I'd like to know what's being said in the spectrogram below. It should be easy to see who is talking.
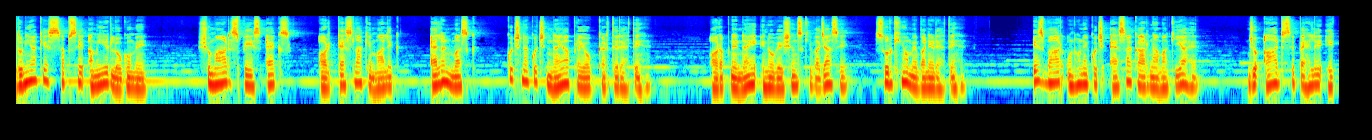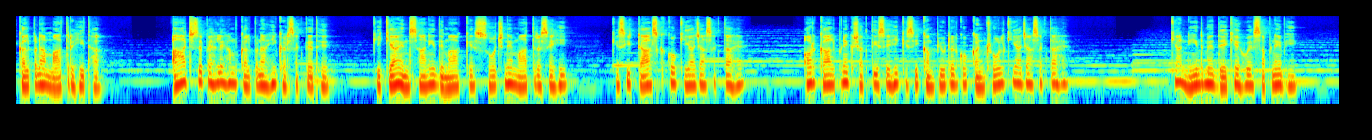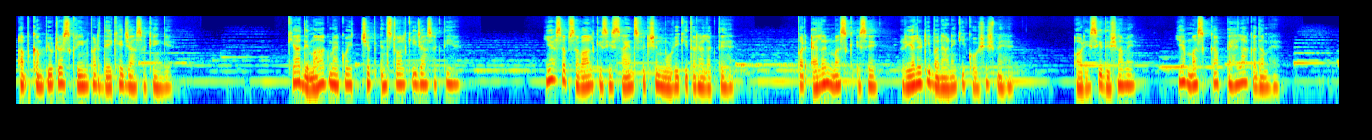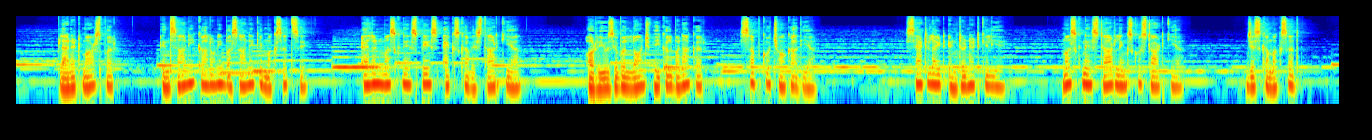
Speaker 1: दुनिया के सबसे अमीर लोगों में शुमार स्पेस एक्स और टेस्ला के मालिक एलन मस्क कुछ ना कुछ नया प्रयोग करते रहते हैं और अपने नए इनोवेशंस की वजह से सुर्खियों में बने रहते हैं। इस बार उन्होंने कुछ ऐसा कारनामा किया है जो आज से पहले एक कल्पना मात्र ही था। आज से पहले हम कल्पना ही कर सकते थे कि क्या इंसानी दिमाग के सोचने मात्र से ही किसी टास्क को किया जा सकता है और काल्पनिक शक्ति से ही किसी कंप्यूटर को कंट्रोल किया जा सकता है। क्या नींद में देखे हुए सपने भी अब कंप्यूटर स्क्रीन पर देखे जा सकेंगे? क्या दिमाग में कोई चिप इंस्टॉल की जा सकती है? यह सब सवाल किसी साइंस फिक्शन मूवी की तरह लगते हैं, पर एलन मस्क इसे रियलिटी बनाने की कोशिश में है, और इसी दिशा में यह मस्क का पहला कदम है। प्लैनेट मार्स पर इंसानी कॉलोनी बसाने के मकसद से एलन मस्क ने स्पेस एक्स का विस्तार किया और रियूजेबल लॉन्च व्हीकल बनाकर सबको चौंका दिया। सैटेलाइट इंटरनेट के लिए, मस्क ने स्टार लिंक्स को स्टार्ट किया, जिसका मकसद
